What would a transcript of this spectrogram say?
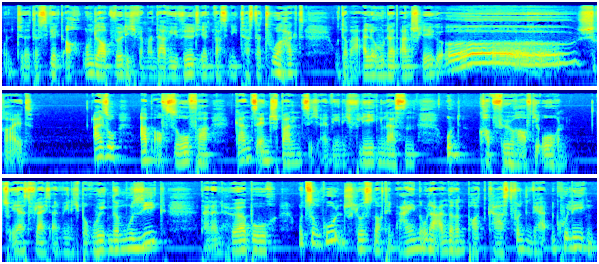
Und äh, das wirkt auch unglaubwürdig, wenn man da wie wild irgendwas in die Tastatur hackt und dabei alle 100 Anschläge oh, schreit. Also ab aufs Sofa, ganz entspannt sich ein wenig pflegen lassen und Kopfhörer auf die Ohren. Zuerst vielleicht ein wenig beruhigende Musik, dann ein Hörbuch und zum guten Schluss noch den einen oder anderen Podcast von den werten Kollegen.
